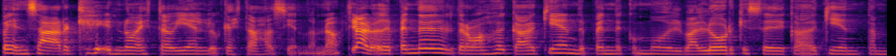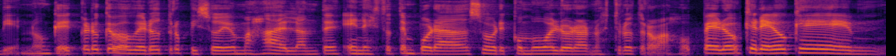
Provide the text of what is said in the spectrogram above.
pensar que no está bien lo que estás haciendo, ¿no? Claro, depende del trabajo de cada quien, depende como del valor que se dé cada quien también, ¿no? Que creo que va a haber otro episodio más adelante en esta temporada sobre cómo valorar nuestro trabajo, pero creo que,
